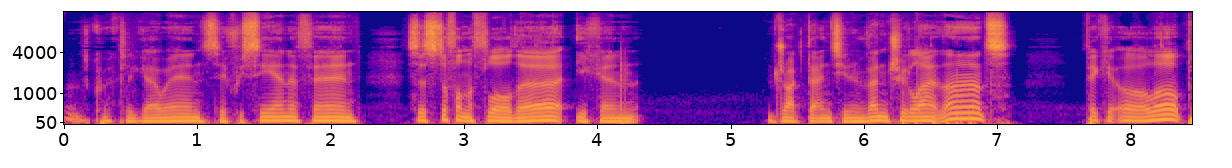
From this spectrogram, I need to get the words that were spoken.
Let's quickly go in, see if we see anything. So there's stuff on the floor there. You can drag that into your inventory like that. Pick it all up.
